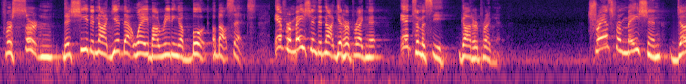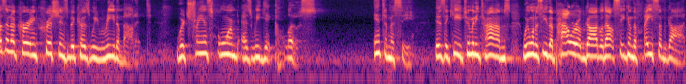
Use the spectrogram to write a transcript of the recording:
for certain that she did not get that way by reading a book about sex. Information did not get her pregnant, intimacy got her pregnant. Transformation doesn't occur in Christians because we read about it. we're transformed as we get close. Intimacy is the key. Too many times we want to see the power of God without seeking the face of God.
